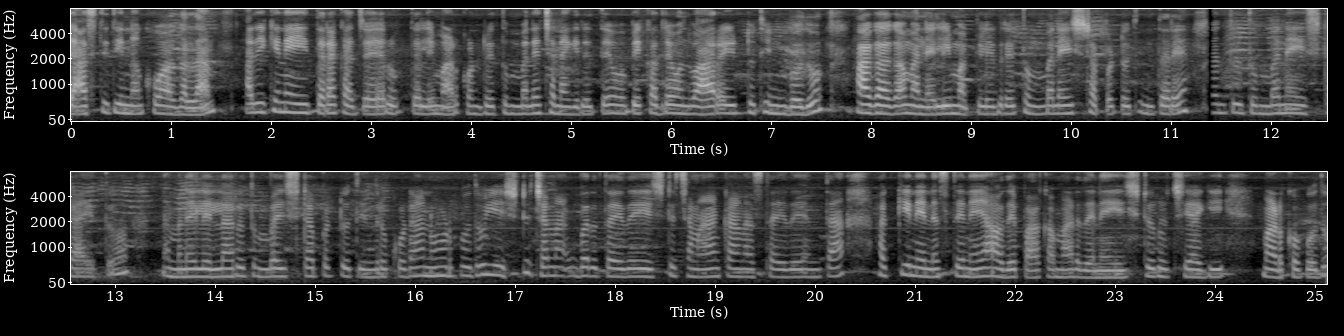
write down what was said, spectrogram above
ಜಾಸ್ತಿ ತಿನ್ನೋಕ್ಕೂ ಆಗಲ್ಲ. ಅದಕ್ಕೇ ಈ ಥರ ಕಜ್ಜಾಯ ರೂಪದಲ್ಲಿ ಮಾಡಿಕೊಂಡ್ರೆ ತುಂಬಾ ಚೆನ್ನಾಗಿರುತ್ತೆ. ಬೇಕಾದರೆ ಒಂದು ವಾರ ಇಟ್ಟು ತಿನ್ಬೋದು. ಆಗಾಗ ಮನೇಲಿ ಮಕ್ಕಳಿದ್ರೆ ತುಂಬಾ ಇಷ್ಟಪಟ್ಟು ತಿಂತಾರೆ. ಅಂತೂ ತುಂಬಾ ಇಷ್ಟ ಆಯಿತು. ನಮ್ಮ ಮನೇಲಿ ಎಲ್ಲರೂ ತುಂಬ ಇಷ್ಟಪಟ್ಟು ತಿಂದರೂ ಕೂಡ ನೋಡ್ಬೋದು ಎಷ್ಟು ಚೆನ್ನಾಗಿ ಬರ್ತಾ ಇದೆ, ಎಷ್ಟು ಚೆನ್ನಾಗಿ ಕಾಣಿಸ್ತಾ ಇದೆ ಅಂತ. ಅಕ್ಕಿ ನೆನೆಸ್ತೇನೆ, ಯಾವುದೇ ಪಾಕ ಮಾಡ್ದೇನೆ. ಎಷ್ಟು ರುಚಿಯಾಗಿ ಮಾಡ್ಕೋಬೋದು.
